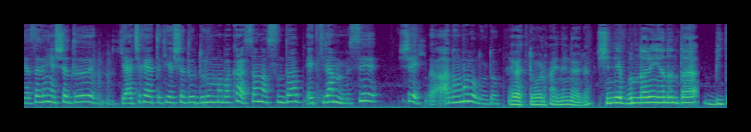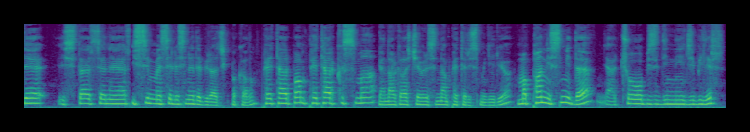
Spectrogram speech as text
yazarın yaşadığı, gerçek hayattaki yaşadığı duruma bakarsan aslında etkilenmemesi şey anormal olurdu. Evet doğru. Aynen öyle. Şimdi bunların yanında bir de istersen eğer isim meselesine de birazcık bakalım. Peter Pan Peter kısmı yani arkadaş çevresinden Peter ismi geliyor. Ama Pan ismi de yani çoğu bizi dinleyici bilir.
